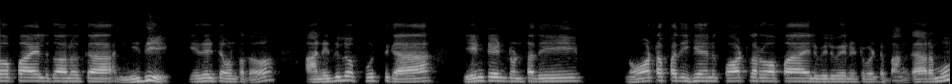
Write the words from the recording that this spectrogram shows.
రూపాయల తాలూకా నిధి ఏదైతే ఉంటుందో ఆ నిధిలో పూర్తిగా ఏంటేంటి ఉంటుంది? నూట పదిహేను కోట్ల రూపాయలు విలువైనటువంటి బంగారము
